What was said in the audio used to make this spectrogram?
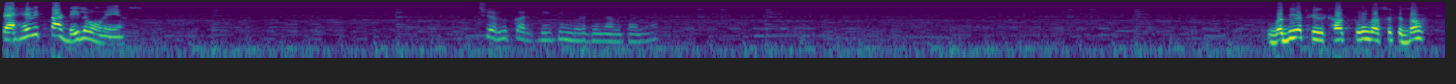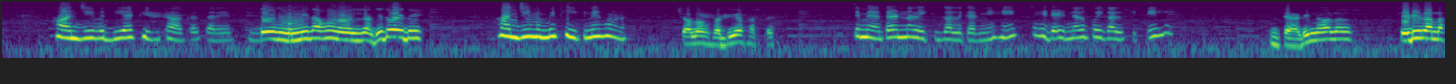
ਪੈਸੇ ਵੀ ਤੁਹਾਡੇ ਹੀ ਲਵਾਉਣੇ ਆ। ਚਲ ਕਰਦੀ ਪਿੰਦਰ ਦੇ ਨਾਲ ਗੱਲ। ਵਧੀਆ ਠੀਕ ਠਾਕ ਤੂੰ ਦੱਸ ਕਿੱਦਾਂ? ਹਾਂਜੀ ਵਧੀਆ ਠੀਕ ਠਾਕ ਆ ਸਾਰੇ ਇੱਥੇ। ਤੇ ਮੰਮੀ ਦਾ ਹੁਣ ਲਿਆਂਦੀ ਦਵਾਈ ਦਵਾਈ? ਹਾਂਜੀ ਮੰਮੀ ਠੀਕ ਨੇ ਹੁਣ। ਚਲੋ ਵਧੀਆ ਫਿਰ ਤੇ। ਤੇ ਮੈਂ ਤੁਹਾਡੇ ਨਾਲ ਇੱਕ ਗੱਲ ਕਰਨੀ ਸੀ। ਤੁਸੀਂ ਡੈਡੀ ਨਾਲ ਕੋਈ ਗੱਲ ਕੀਤੀ ਸੀ? ਡੈਡੀ ਨਾਲ? ਕਿਹੜੀ ਗੱਲ ਆ?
